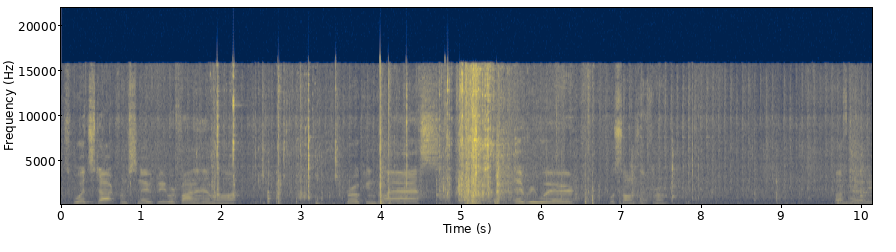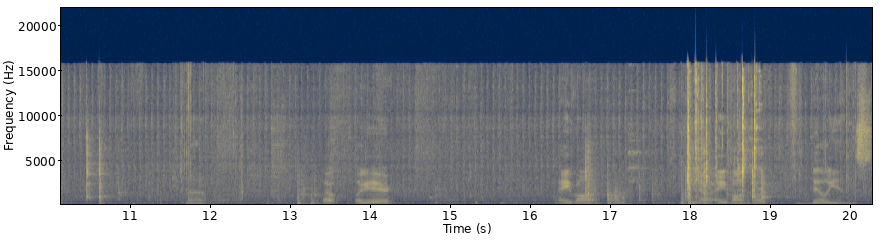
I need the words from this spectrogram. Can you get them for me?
it's Woodstock from Snoopy. We're finding him a lot. Broken glass everywhere. What song is that from? Puff Daddy. No. Oh, look at here. Avon. You know Avon's worth billions.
